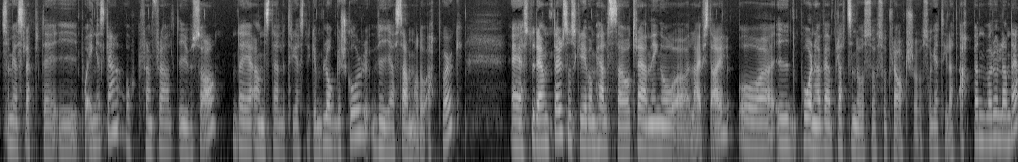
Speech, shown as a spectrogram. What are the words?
Som jag släppte i, på engelska och framförallt i USA. Där jag anställde tre stycken bloggerskor via samma då Upwork. Eh, studenter som skrev om hälsa och träning och lifestyle. Och i, på den här webbplatsen då så såklart så såg jag till att appen var rullande.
